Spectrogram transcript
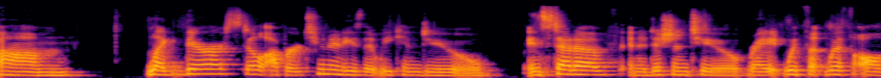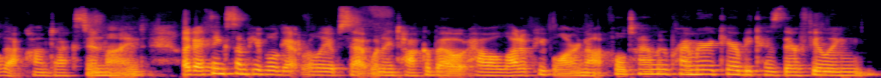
um, like there are still opportunities that we can do instead of, in addition to, right, with with all that context in mind. Like I think some people get really upset when I talk about how a lot of people are not full time in primary care because they're feeling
